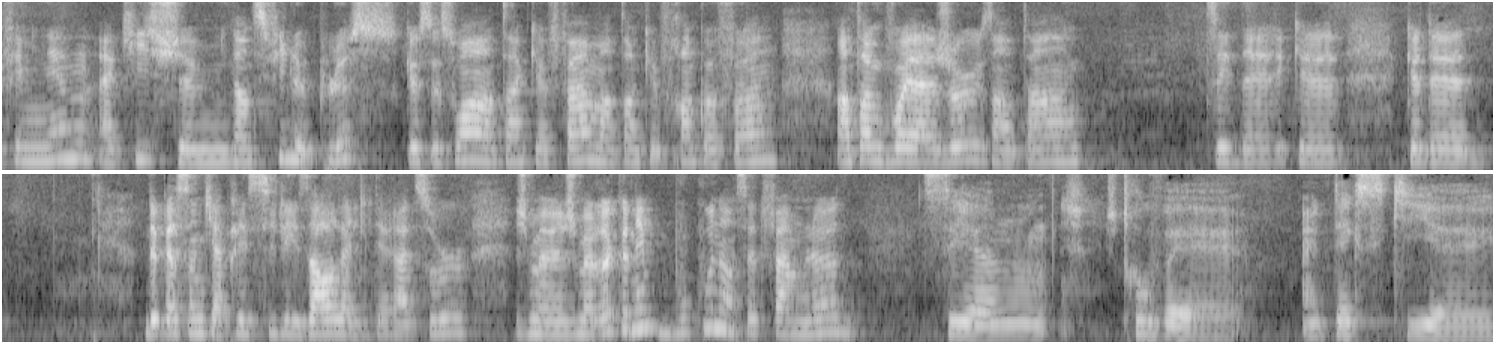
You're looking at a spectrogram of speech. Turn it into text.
féminine à qui je m'identifie le plus, que ce soit en tant que femme, en tant que francophone, en tant que voyageuse, en tant que, que de, personnes qui apprécient les arts, la littérature. Je me, je me reconnais beaucoup dans cette femme-là. C'est, euh, je trouve, euh, un texte qui, euh,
